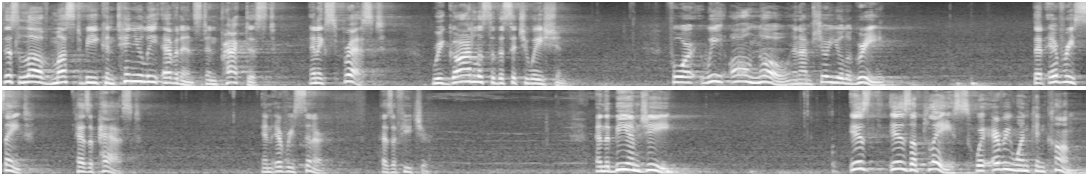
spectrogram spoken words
This love must be continually evidenced and practiced and expressed regardless of the situation. For we all know, and I'm sure you'll agree, that every saint has a past and every sinner has a future. And the BMG is, is a place where everyone can come,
